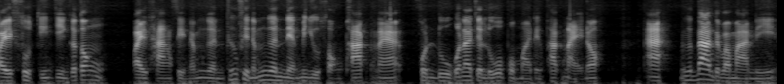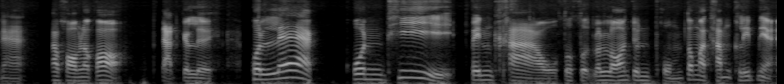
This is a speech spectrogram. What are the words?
ไปสุดจริง ๆ ก็ต้องไปทางสีน้ำเงินซึ่งสีน้ำเงินเนี่ยมีอยู่สองพักนะ คนดูก็น่าจะรู้ว่าผมหมายถึงพักไหนเนาะอะมันก็น่าจะประมาณนี้นะฮะถ้าพร้อมแล้วก็จัดกันเลย คนแรกคนที่เป็นข่าวสดๆร้อนๆจนผมต้องมาทำคลิปเนี่ย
